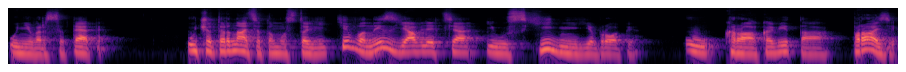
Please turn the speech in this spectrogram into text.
університети. У 14 столітті вони з'являться і у Східній Європі, у Кракові та Празі.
